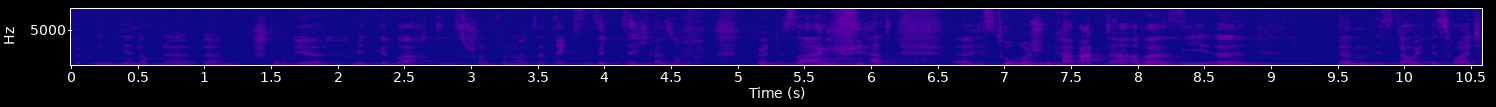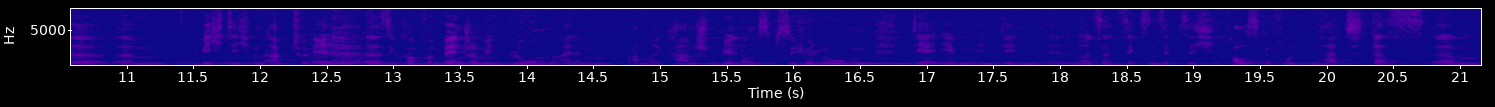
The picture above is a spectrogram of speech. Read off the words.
Ich habe Ihnen hier noch eine ähm, Studie mitgebracht, die ist schon von 1976, also könnte sagen, sie hat äh, historischen Charakter, aber sie äh, ähm, ist, glaube ich, bis heute ähm, wichtig und aktuell. Äh, sie kommt von Benjamin Bloom, einem amerikanischen Bildungspsychologen, der eben in den 1976 äh, herausgefunden hat, dass ähm,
